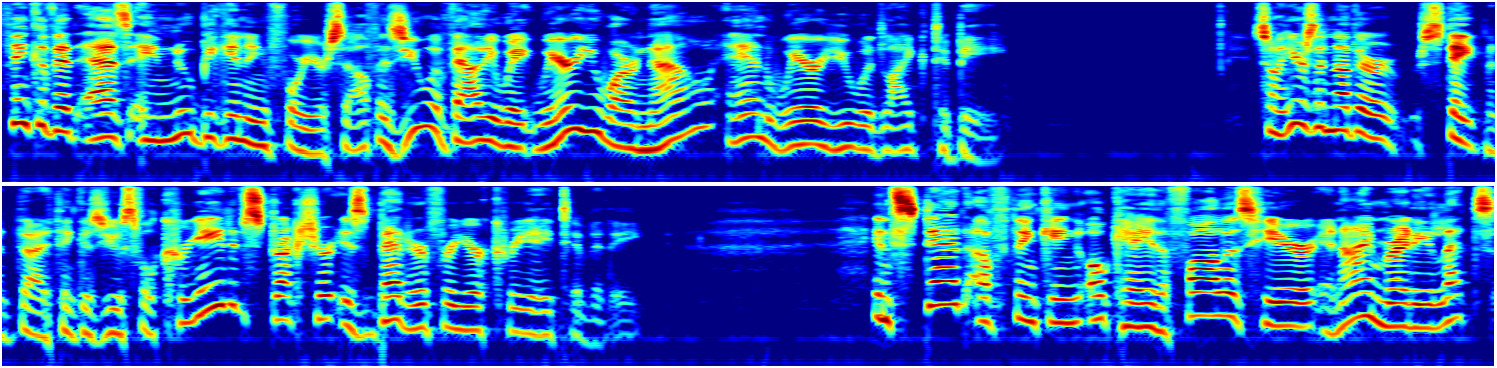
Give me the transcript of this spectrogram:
think of it as a new beginning for yourself as you evaluate where you are now and where you would like to be. So here's another statement that I think is useful. Creative structure is better for your creativity. Instead of thinking, okay, the fall is here and I'm ready, let's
